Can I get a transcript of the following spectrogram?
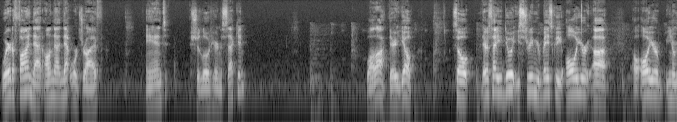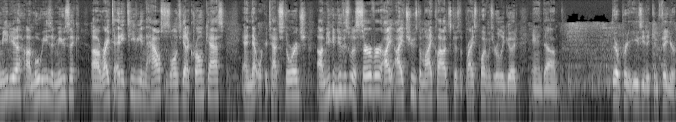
where to find that on that network drive. And should load here in a second. Voila, there you go. So there's how you do it. You stream your basically all your uh, all your you know media, uh, movies and music uh, right to any TV in the house as long as you got a Chromecast and network attached storage. Um, you can do this with a server. I, I choose the MyClouds because the price point was really good and um, they're pretty easy to configure.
